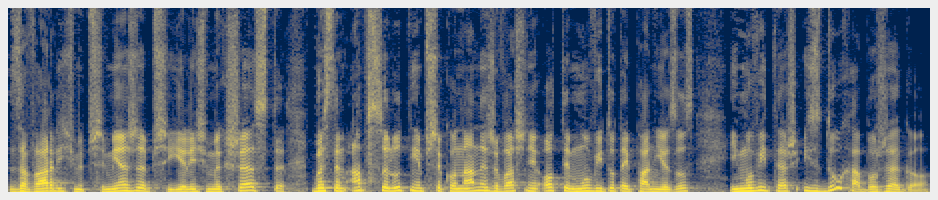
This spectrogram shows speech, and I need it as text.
zawarliśmy przymierze, przyjęliśmy chrzest, bo jestem absolutnie przekonany, że właśnie o tym mówi tutaj Pan Jezus i mówi też i z Ducha Bożego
